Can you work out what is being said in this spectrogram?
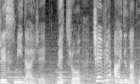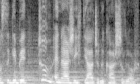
resmi daire, metro, çevre aydınlatması gibi tüm enerji ihtiyacını karşılıyor.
